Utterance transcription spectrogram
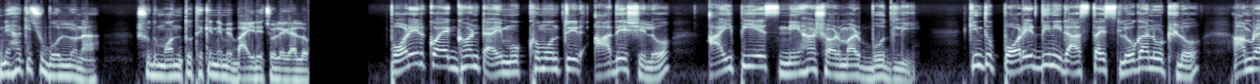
নেহা কিছু বলল না, শুধু মন্ত থেকে নেমে বাইরে চলে গেল। পরের কয়েক ঘন্টায় মুখ্যমন্ত্রীর আদেশ এলো আইপিএস নেহা শর্মার বদলি। কিন্তু পরের দিনই রাস্তায় স্লোগান উঠল, আমরা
